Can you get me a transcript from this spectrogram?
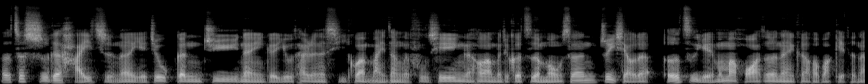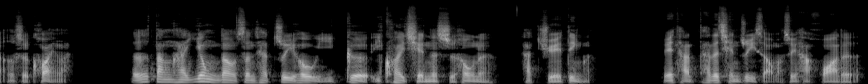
而这十个孩子呢，也就根据那个犹太人的习惯埋葬了父亲，然后他们就各自的谋生。最小的儿子也慢慢花着那个爸爸给的那二十块嘛。而当他用到剩下最后一个一块钱的时候呢，他决定了，因为他他的钱最少嘛，所以他花的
